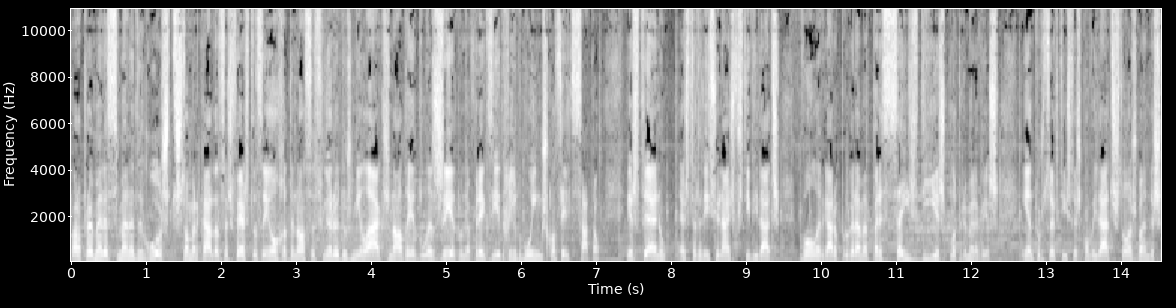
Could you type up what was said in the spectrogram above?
Para a primeira semana de agosto estão marcadas as festas em honra de Nossa Senhora dos Milagres na aldeia de Lagedo, na freguesia de Rio de Moinhos, Conselho de Sátão. Este ano, as tradicionais festividades vão alargar o programa para seis dias pela primeira vez. Entre os artistas convidados estão as bandas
